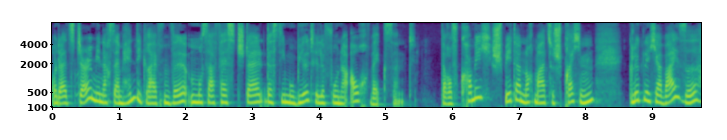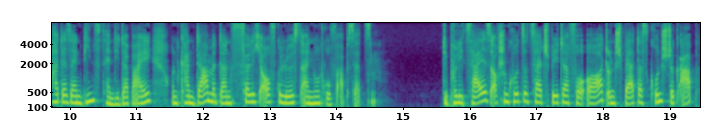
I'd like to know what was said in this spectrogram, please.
Und als Jeremy nach seinem Handy greifen will, muss er feststellen, dass die Mobiltelefone auch weg sind. Darauf komme ich später nochmal zu sprechen. Glücklicherweise hat er sein Diensthandy dabei und kann damit dann völlig aufgelöst einen Notruf absetzen. Die Polizei ist auch schon kurze Zeit später vor Ort und sperrt das Grundstück ab.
